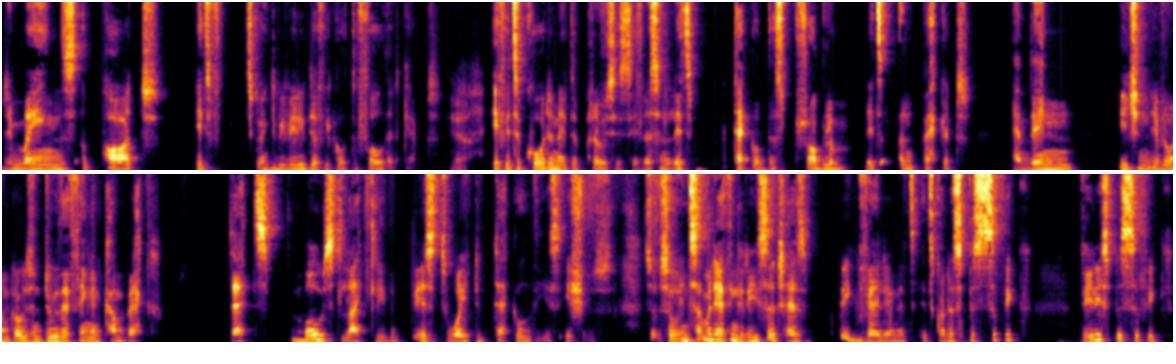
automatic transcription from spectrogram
remains apart, it's it's going to be very difficult to fill that gap. Yeah. If it's a coordinated process, say, listen, let's tackle this problem. Let's unpack it. And then each and everyone goes and do their thing and come back. That's most likely the best way to tackle these issues. So, so in summary, I think research has big value and it's, it's got a specific, very specific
